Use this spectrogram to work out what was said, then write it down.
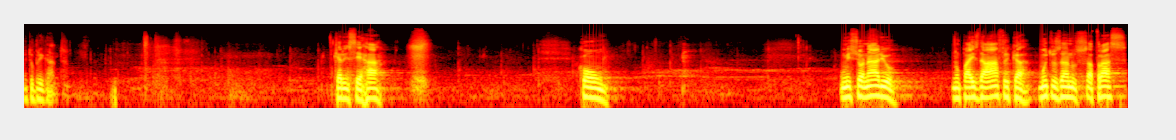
Muito obrigado. Quero encerrar com um missionário num país da África, muitos anos atrás,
